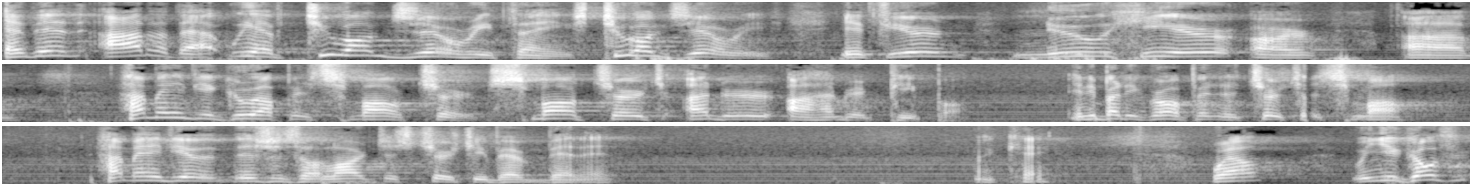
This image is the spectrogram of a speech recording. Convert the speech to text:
And then out of that, we have two auxiliary things. Two auxiliaries. If you're new here, or um, how many of you grew up in small church? Small church under 100 people. Anybody grow up in a church that's small? How many of you, this is the largest church you've ever been in? Okay. Well, when you go through,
